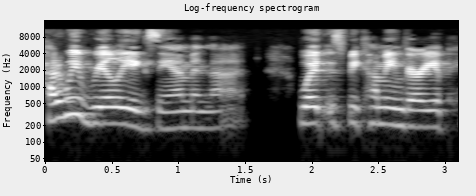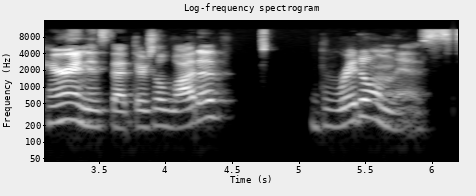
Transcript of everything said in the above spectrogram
How do we really examine that? What is becoming very apparent is that there's a lot of brittleness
